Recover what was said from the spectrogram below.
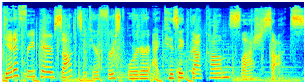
Get a free pair of socks with your first order at kizik.com/socks.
